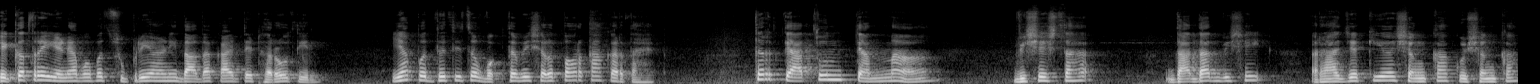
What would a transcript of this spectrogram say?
एकत्र येण्याबाबत सुप्रिया आणि दादा काय ते ठरवतील या पद्धतीचं वक्तव्य शरद पवार का करत आहेत? तर त्यातून त्यांना विशेषत दादांविषयी राजकीय शंका कुशंका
